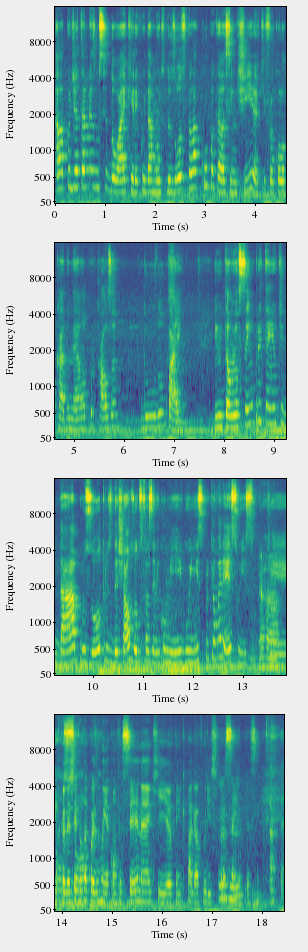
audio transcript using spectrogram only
Ela podia até mesmo se doar e querer cuidar muito dos outros pela culpa que ela sentia que foi colocado nela por causa do, do pai. Sim. Então eu sempre tenho que dar pros outros, deixar os outros fazerem comigo isso porque eu mereço isso. Porque, Aham, porque eu, deixei sou- tanta coisa ruim acontecer, né? Que eu tenho que pagar por isso pra sempre, assim. Até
